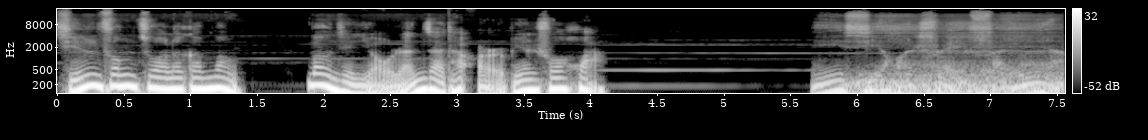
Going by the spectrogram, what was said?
秦风做了个梦，梦见有人在他耳边说话：“你喜欢睡坟呀？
